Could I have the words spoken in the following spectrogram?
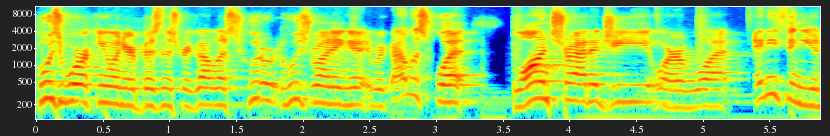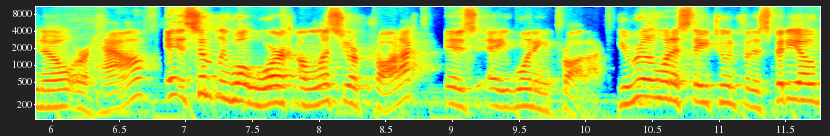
who's working on your business, regardless who, who's running it, regardless what launch strategy or what anything you know or have, it simply won't work unless your product is a winning product. You really want to stay tuned for this video.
